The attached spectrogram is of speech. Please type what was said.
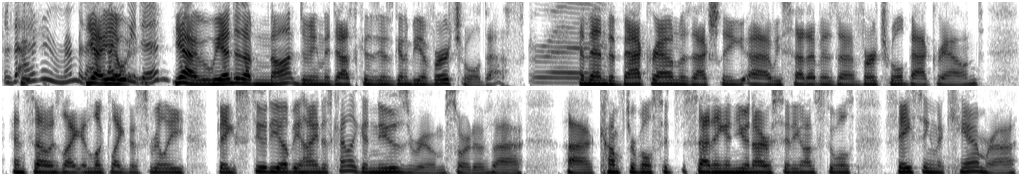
Is that, I don't even remember that. yeah, that yeah, we did? Yeah, we ended up not doing the desk because it was going to be a virtual desk. Right. And then the background was actually uh, we set up as a virtual background, and so it was like it looked like this really big studio behind us, kind of like a newsroom sort of uh, uh, comfortable sit- setting. And you and I were sitting on stools facing the camera.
